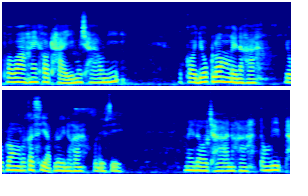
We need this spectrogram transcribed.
เพราะว่าให้เขาไถเมื่อเช้านี้ แล้วก็ยกล่องเลยนะคะ ยกล่องแล้วก็เสียบเลยนะคะ คุณเอฟซีไม่รอช้านะคะ ต้องรีบท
